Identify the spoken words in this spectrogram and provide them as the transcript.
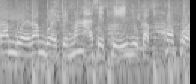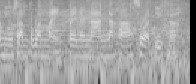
ร่ำรวยร่ำรวยเป็นมหาเศรษฐีอยู่กับครอบครัวนิวซันตะวันใหม่ไปนานๆนะคะ สวัสดีค่ะ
